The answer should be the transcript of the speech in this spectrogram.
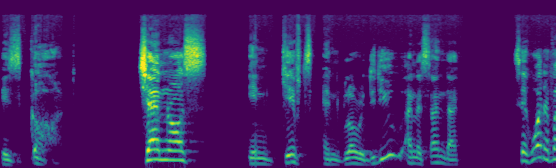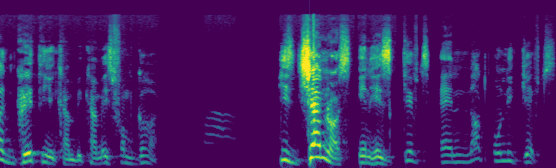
is God, generous in gifts and glory. Did you understand that? Say, whatever great thing you can become is from God. He's generous in his gifts, and not only gifts,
